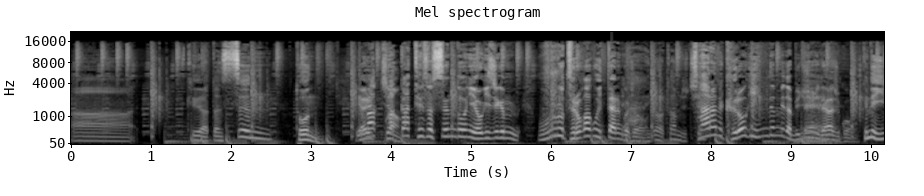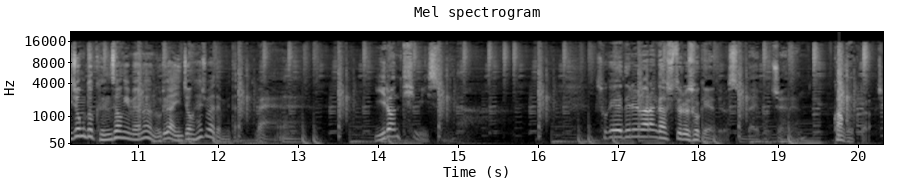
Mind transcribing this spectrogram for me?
어, 그 어떤 쓴 돈, 열정. 바깥에서 쓴 돈이 여기 지금 우르르 들어가고 있다는 야, 거죠. 이거 어떻게 하면 좋지? 사람이 그러기 힘듭니다. 뮤지션이 네. 돼가지고. 근데 이 정도 근성이면은 우리가 인정해줘야 됩니다. 네. 이런 팀이 있습니다. 소개해드릴 만한 가수들을 소개해드렸습니다. 이번 주에는 광고로 돌아오죠.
